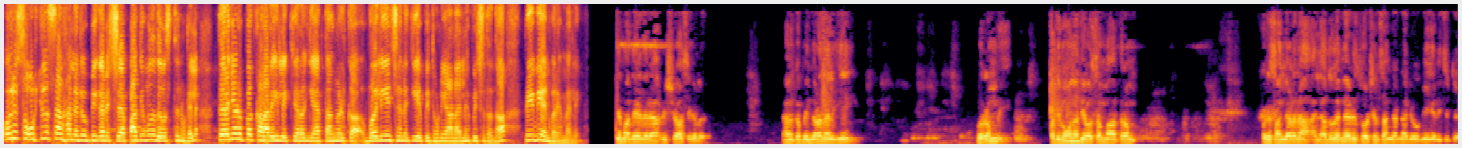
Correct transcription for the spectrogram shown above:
ഒരു സോഷ്യൽ സംഘടന രൂപീകരിച്ച് പതിമൂന്ന് ദിവസത്തിനുള്ളിൽ തെരഞ്ഞെടുപ്പ് കളറിയിലേക്ക് ഇറങ്ങിയ തങ്ങൾക്ക് വലിയ ജനകീയ പിന്തുണയാണ് ലഭിച്ചതെന്ന് P V Anvar M L A. മതേതര വിശ്വാസികൾ ഞങ്ങൾക്ക് പിന്തുണ നൽകി. വെറും പതിമൂന്ന് ദിവസം മാത്രം ഒരു സംഘടന അല്ല അതുതന്നെ ഒരു സോഷ്യൽ സംഘടന രൂപീകരിച്ചിട്ട്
